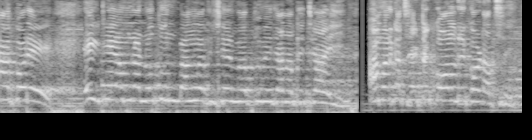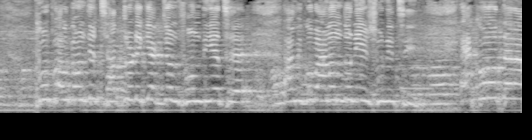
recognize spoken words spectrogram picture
না করে এইটাই আমরা নতুন বাংলাদেশের মাধ্যমে জানাতে চাই। আমার কাছে একটা কল রেকর্ড আছে। গোপালগঞ্জের ছাত্রটিকে একজন ফোন দিয়েছে। আমি খুব আনন্দ নিয়ে শুনেছি। এখনও তারা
